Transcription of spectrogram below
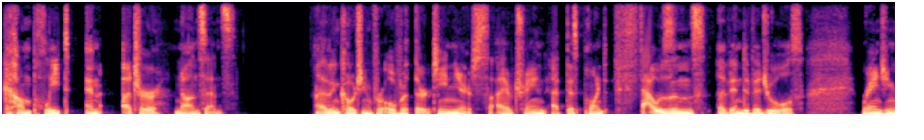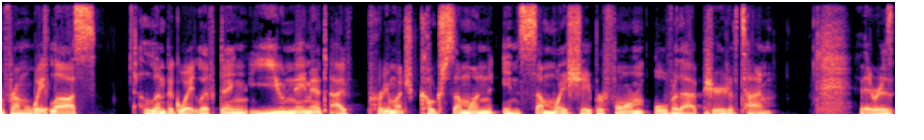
complete and utter nonsense. I've been coaching for over 13 years. I have trained at this point thousands of individuals, ranging from weight loss, Olympic weightlifting, you name it. I've pretty much coached someone in some way, shape, or form over that period of time. There is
